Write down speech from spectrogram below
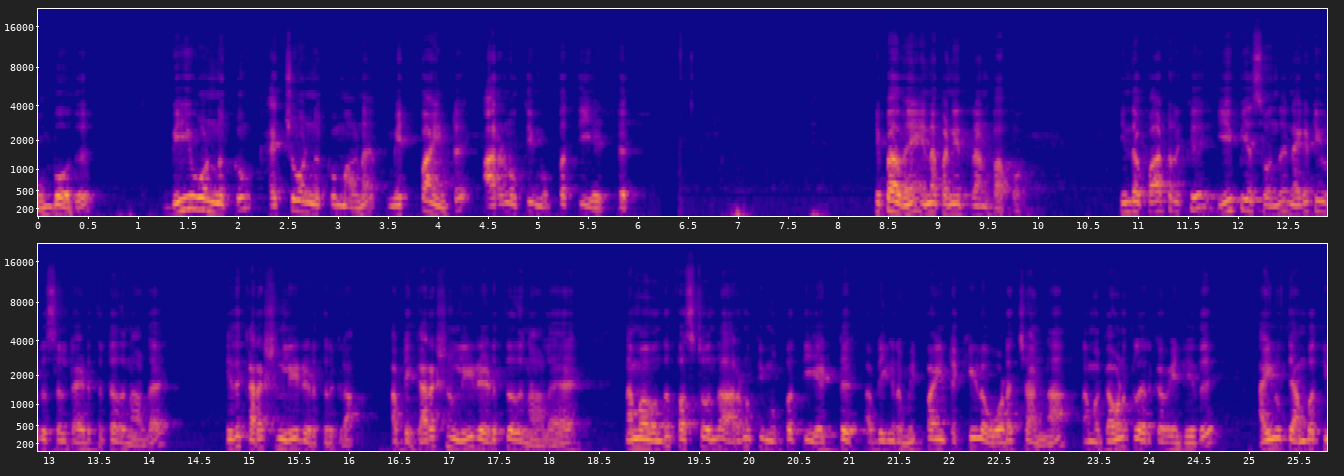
ஒம்பது பி ஒன்னுக்கும் ஹெச் ஒன்னுக்குமான மிட் பாயிண்ட்டு அறுநூத்தி முப்பத்தி எட்டு. இப்போ அவன் என்ன பண்ணியிருக்கிறான்னு பார்ப்போம். இந்த குவார்ட்டருக்கு இபிஎஸ் வந்து நெகட்டிவ் ரிசல்ட் எடுத்துட்டதுனால இது கரெக்ஷன் லீடு எடுத்திருக்கிறான். அப்படி கரெக்ஷன் லீடு எடுத்ததுனால நம்ம வந்து ஃபர்ஸ்ட் வந்து அறுநூத்தி முப்பத்தி எட்டு அப்படிங்கிற மிட் பாயிண்ட்டை கீழே உடைச்சான்னா நம்ம கவனத்தில் இருக்க வேண்டியது ஐநூற்றி ஐம்பத்தி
